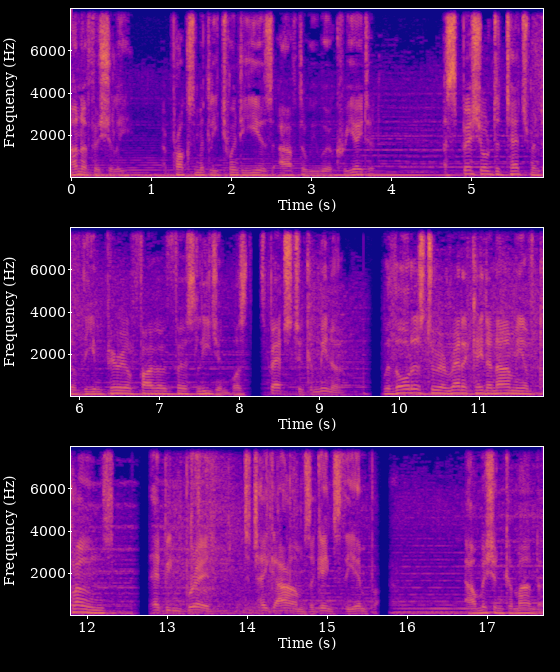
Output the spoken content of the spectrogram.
Unofficially, approximately 20 years after we were created, a special detachment of the Imperial 501st Legion was dispatched to Camino with orders to eradicate an army of clones that had been bred to take arms against the Empire. Our mission commander,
